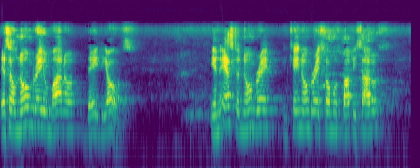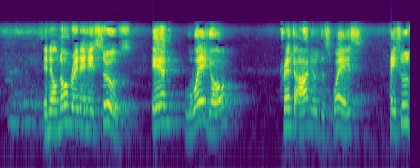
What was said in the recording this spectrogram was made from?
es el nombre humano de Dios. En este nombre, ¿en qué nombre somos bautizados? En el nombre de Jesús. En Luego, 30 años después, Jesús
